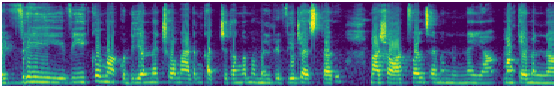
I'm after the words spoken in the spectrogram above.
ఎవ్రీ వీక్ మాకు డిఎంహెచ్ఓ మేడం ఖచ్చితంగా మమ్మల్ని రివ్యూ చేస్తారు. మా షార్ట్ ఫాల్స్ ఏమన్నా ఉన్నాయా? మాకేమన్నా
